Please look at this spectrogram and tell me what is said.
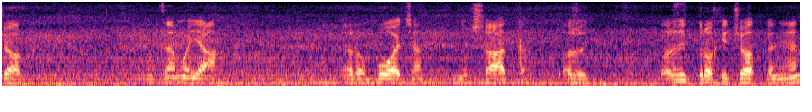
Чотко. Це моя робоча лошадка. Тоже, тоже трохи чітка, не?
